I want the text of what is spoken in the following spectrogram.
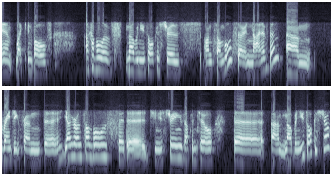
um, like involve a couple of Melbourne Youth Orchestra's ensembles, so nine of them, um, ranging from the younger ensembles, so the junior strings, up until the um, Melbourne Youth Orchestra,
